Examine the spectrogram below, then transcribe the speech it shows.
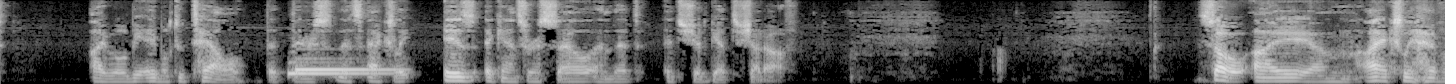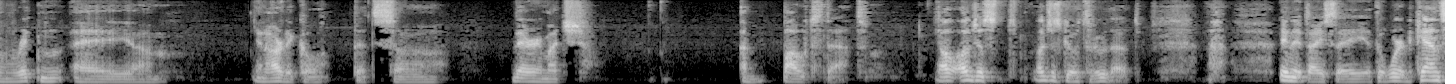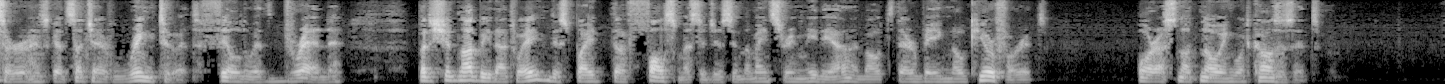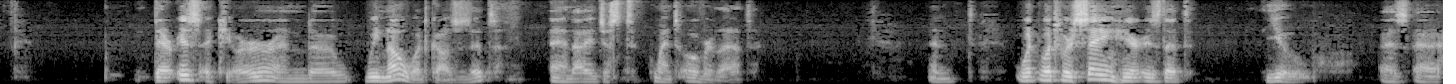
I will be able to tell that there's that's actually is a cancerous cell and that it should get shut off. So I um, I actually have written a um, an article that's uh, very much about that. I'll, I'll just I'll just go through that. In it, I say the word cancer has got such a ring to it, filled with dread. But it should not be that way, despite the false messages in the mainstream media about there being no cure for it, or us not knowing what causes it. There is a cure, and uh, we know what causes it, and I just went over that. And what what we're saying here is that you, as a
